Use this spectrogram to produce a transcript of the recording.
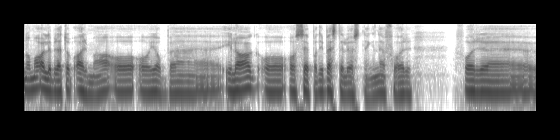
nå må alle brette opp armer og, og, jobbe i lag og, og, se på de beste løsningene for, for, eh,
